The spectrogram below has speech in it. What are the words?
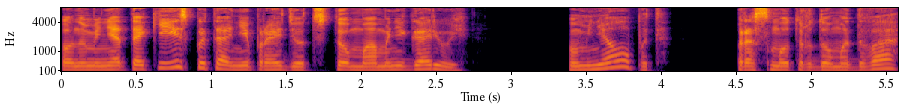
Он у меня такие испытания пройдет, что, мама, не горюй. У меня опыт. Просмотр «Дома-2»,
